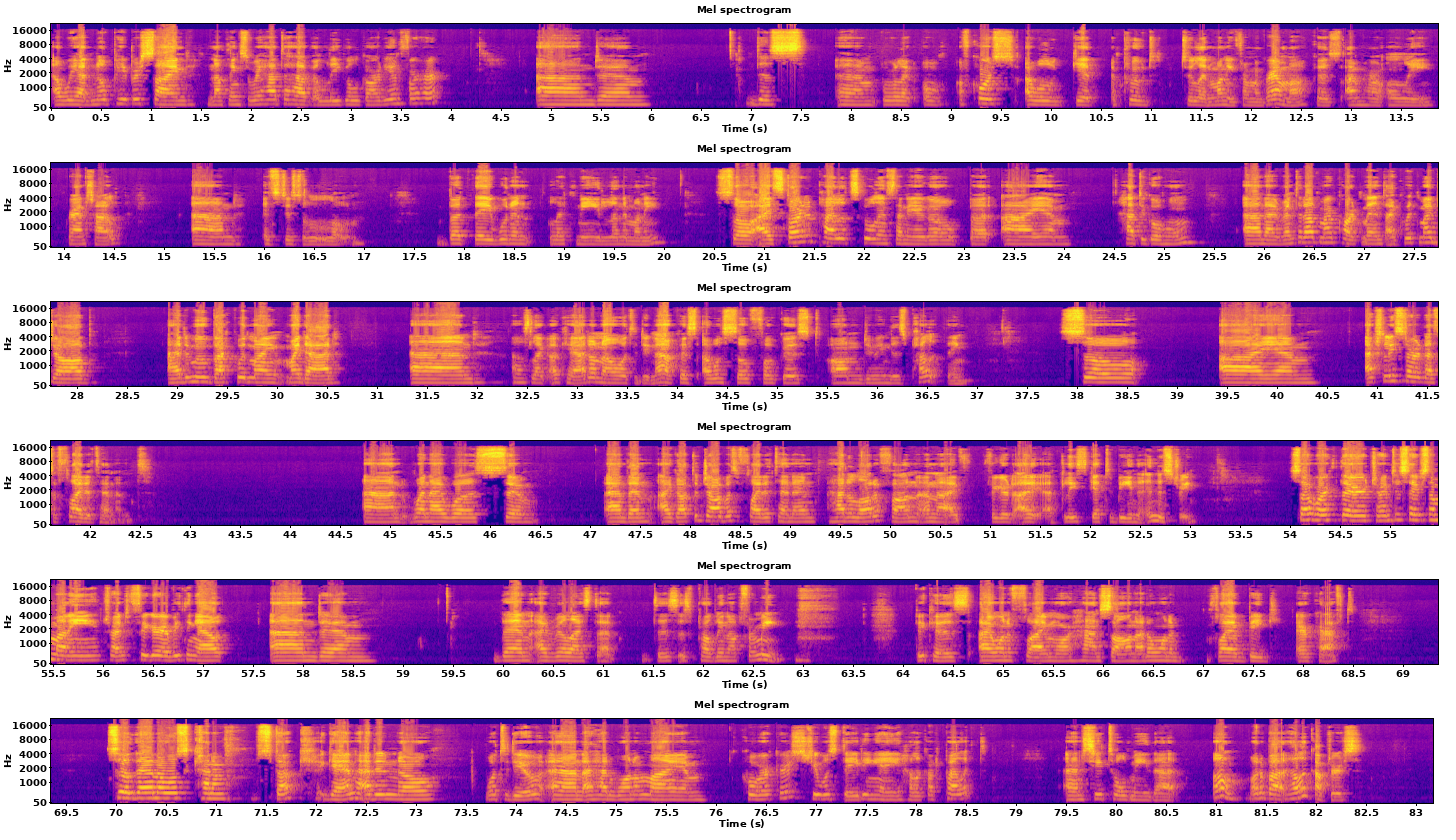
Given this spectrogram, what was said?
and we had no papers signed, nothing. So we had to have a legal guardian for her. And um, this, um, we were like, oh, of course I will get approved to lend money from my grandma because I'm her only grandchild, and it's just a loan. But they wouldn't let me lend the money. So I started pilot school in San Diego, but I um, had to go home and I rented out my apartment. I quit my job. I had to move back with my, my dad. And I was like, okay, I don't know what to do now because I was so focused on doing this pilot thing. So I um, actually started as a flight attendant. And when I was, um, and then I got the job as a flight attendant, had a lot of fun, and I figured I at least get to be in the industry. So I worked there trying to save some money, trying to figure everything out, and um, then I realized that this is probably not for me because I want to fly more hands on. I don't want to fly a big aircraft. So then I was kind of stuck again. I didn't know what to do, and I had one of my um, coworkers. She was dating a helicopter pilot, and she told me that, "Oh, what about helicopters?"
